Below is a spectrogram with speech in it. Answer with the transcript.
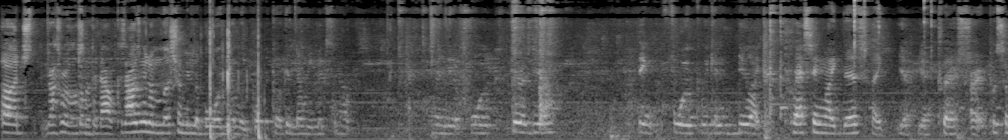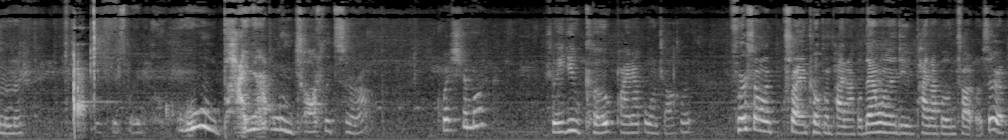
Uh, just That's what it looks dump like. it out because I was gonna mush them in the bowl and then we pour the Coke and then we mix it up. And then get a fork. Good idea. I think fork we can do like pressing like this, like Yeah, yeah. press. Alright, put some in there. This. Ooh, pineapple and chocolate syrup? Question mark? Should we do Coke, pineapple, and chocolate? First, I want to try and Coke and pineapple. Then I want to do pineapple and chocolate syrup,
